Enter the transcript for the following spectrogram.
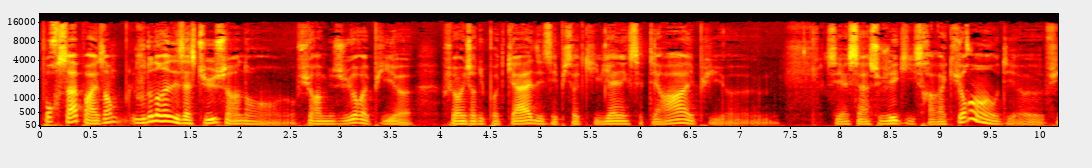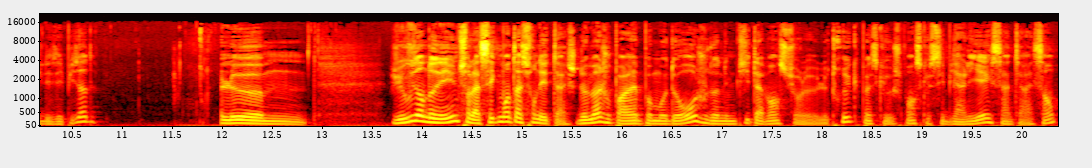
pour ça, par exemple, je vous donnerai des astuces hein, au fur et à mesure, et puis euh, au fur et à mesure du podcast, des épisodes qui viennent, etc. Et puis, euh, c'est un sujet qui sera récurrent au fil des épisodes. Euh, je vais vous en donner une sur la segmentation des tâches. Demain, je vous parlerai de Pomodoro, je vous donne une petite avance sur le, truc parce que je pense que c'est bien lié, c'est intéressant.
